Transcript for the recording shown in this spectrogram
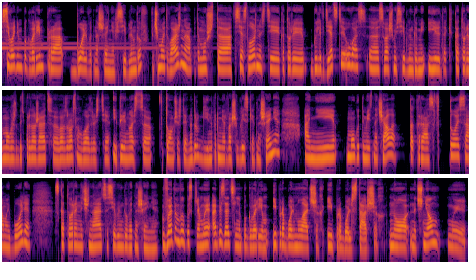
Сегодня мы поговорим про боль в отношениях сиблингов. Почему это важно? Потому что все сложности, которые были в детстве у вас э, с вашими сиблингами, или такие, которые, может быть, продолжаются во взрослом возрасте и переносятся в том числе на другие, например, ваши близкие отношения, они могут иметь начало как раз в той самой боли, с которой начинаются сиблинговые отношения. В этом выпуске мы обязательно поговорим и про боль младших, и про боль старших. Но начнем мы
